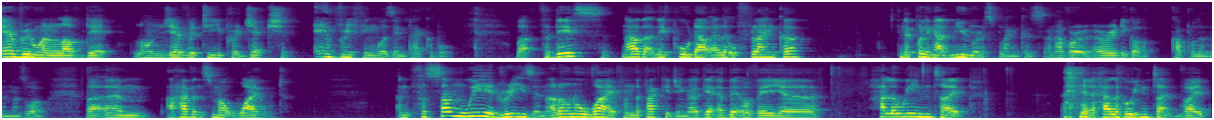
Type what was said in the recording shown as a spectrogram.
Everyone loved it. Longevity projection everything was impeccable. But for this now that they've pulled out a little flanker they're pulling out numerous flankers and i've already got a couple of them as well. But um i haven't smelt wild. And for some weird reason i don't know why from the packaging i get a bit of a uh, halloween type Halloween type vibe.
